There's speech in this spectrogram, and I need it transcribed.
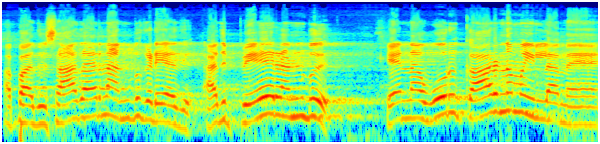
அப்போ அது சாதாரண அன்பு கிடையாது. அது பேரன்பு. ஏன்னா ஒரு காரணமும் இல்லாமல்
